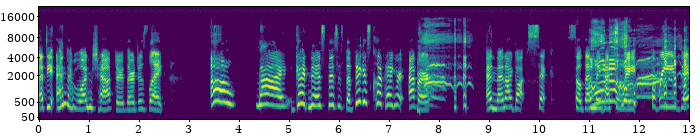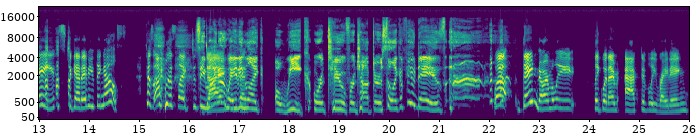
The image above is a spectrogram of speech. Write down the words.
at the end of one chapter, they're just like, oh my goodness, this is the biggest cliffhanger ever. and then I got sick. So then they Oh, had no. to wait three days to get anything else. Because I was like, just See, mine are waiting like a week or two for chapters, so like a few days. well, they normally, like when I'm actively writing,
